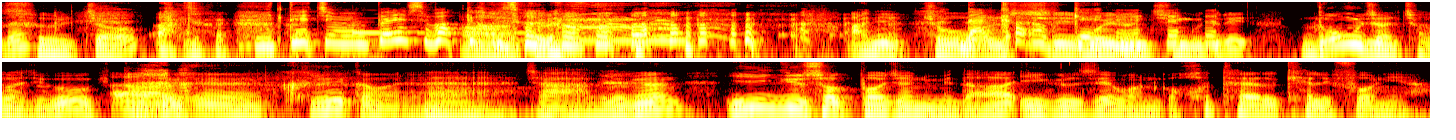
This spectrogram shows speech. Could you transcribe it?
네? 슬쩍. 아, 이때쯤은 뺄 수밖에 아, 없어요. 그래? 아니 조원 씨뭐 이런 친구들이 너무 잘 쳐가지고 아, 예, 그러니까 말이에요. 네, 자 그러면 이규석 버전입니다. 이글스의 원곡 호텔 캘리포니아.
